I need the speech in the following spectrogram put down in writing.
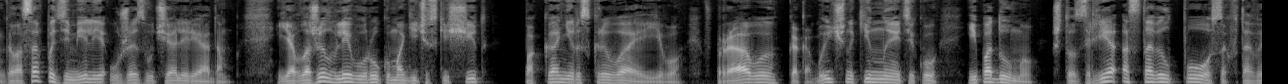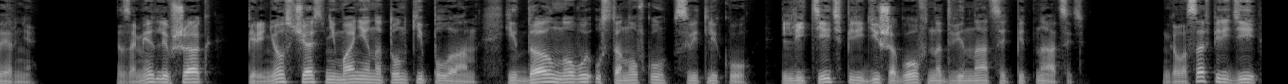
Голоса в подземелье уже звучали рядом. Я вложил в левую руку магический щит, пока не раскрывая его, в правую, как обычно, кинетику, и подумал, что зря оставил посох в таверне. Замедлив шаг, перенес часть внимания на тонкий план и дал новую установку светляку — лететь впереди шагов на 12-15. Голоса впереди,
